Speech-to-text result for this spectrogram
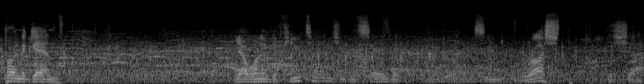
point again. Yeah, one of the few times you could say that oh, Agassi rushed the shot.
